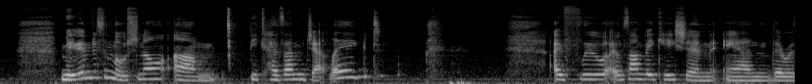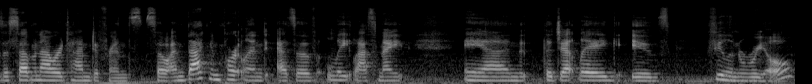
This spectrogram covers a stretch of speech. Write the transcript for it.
Maybe I'm just emotional um, because I'm jet lagged. I flew, I was on vacation and there was a seven hour time difference. So I'm back in Portland as of late last night and the jet lag is feeling real.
